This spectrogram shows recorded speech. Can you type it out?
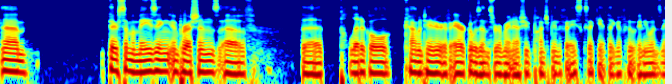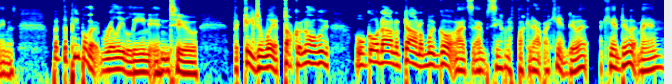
Um there's some amazing impressions of the political commentator. If Erica was in this room right now, she'd punch me in the face because I can't think of who anyone's name is. But the people that really lean into the Cajun way of talking, oh, we, we'll go down to town and we'll go. I, see, I'm going to fuck it up. I can't do it. I can't do it, man.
